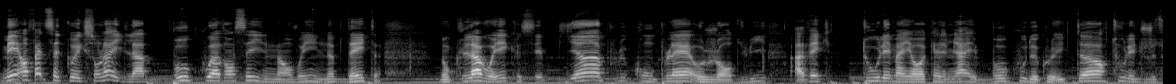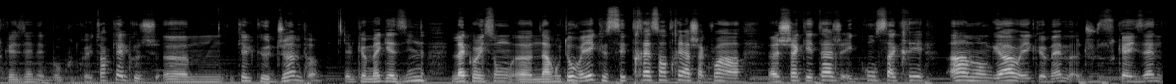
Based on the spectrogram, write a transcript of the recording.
Mais en fait cette collection là, il a beaucoup avancé, il m'a envoyé une update. Donc là vous voyez que c'est bien plus complet aujourd'hui avec tous les My Hero Academia et beaucoup de collectors, tous les Jujutsu Kaisen et beaucoup de collectors, quelques, euh, quelques Jump, quelques magazines, la collection euh, Naruto. Vous voyez que c'est très centré à chaque fois, hein. euh, chaque étage est consacré à un manga. Vous voyez que même Jujutsu Kaisen,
